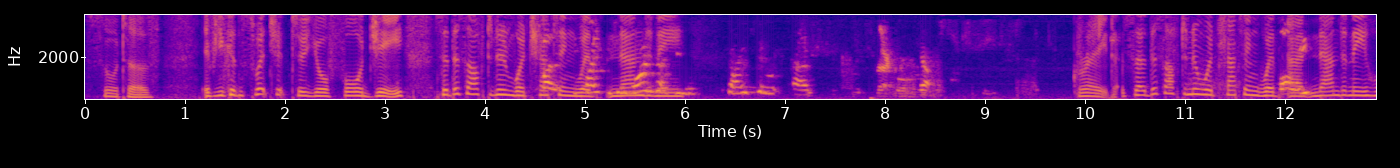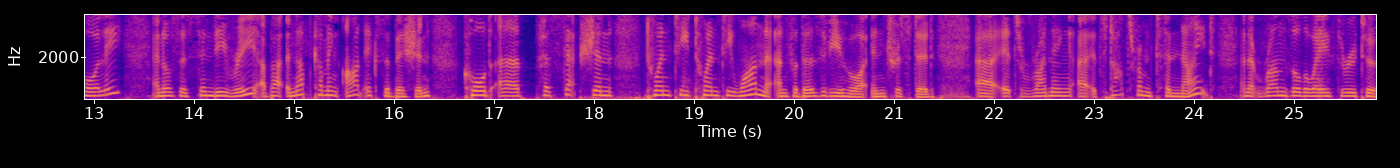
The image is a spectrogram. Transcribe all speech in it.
Sort of. If you can switch it to your 4G. So this afternoon we're chatting with want, I Nandini. Try to. Uh, yeah. Great. So this afternoon we're chatting with uh, Nandini Hawley and also Cindy Ree about an upcoming art exhibition called uh, Perception 2021. And for those of you who are interested, uh, it's running. Uh, it starts from tonight and it runs all the way through to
